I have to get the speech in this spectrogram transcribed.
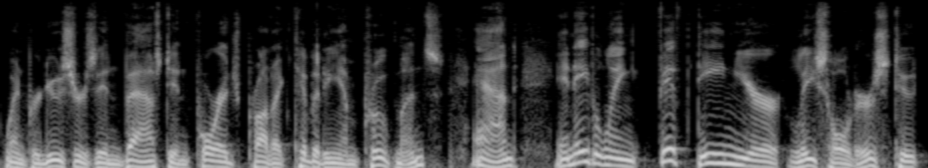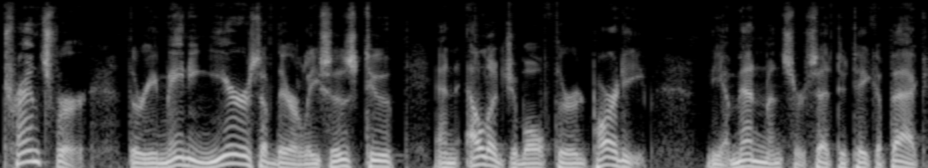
when producers invest in forage productivity improvements, and enabling 15 year leaseholders to transfer the remaining years of their leases to an eligible third party. The amendments are set to take effect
